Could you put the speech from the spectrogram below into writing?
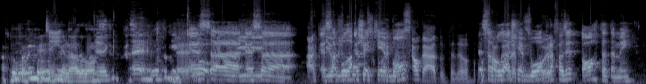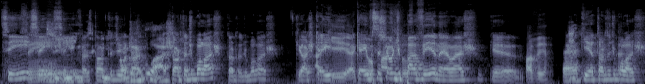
Açúcar Não, sim. nada bom. É, Essa boa. É, Essa, aqui- essa, Aqui Essa bolacha aqui é bom? salgado, entendeu? Essa salgado bolacha é boa pra biscoito. fazer torta também. Sim, sim, Sim, sim. sim. Faz torta de, Torta de bolacha. torta de bolacha. Torta de bolacha. Que eu acho que aí, Aqui- aqui que aí vocês chamam de pavê, né? Eu acho. Que é-. É. aqui é torta de bolacha.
